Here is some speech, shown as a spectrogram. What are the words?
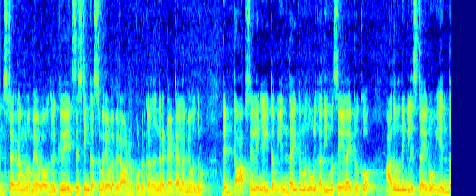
இன்ஸ்டாகிராம் மூலமாக எவ்வளோ வந்திருக்கு எக்ஸிஸ்டிங் கஸ்டமர் எவ்வளோ பேர் ஆர்டர் போட்டிருக்காங்கிற டேட்டா எல்லாமே வந்துடும் தென் டாப் செல்லிங் ஐட்டம் எந்த ஐட்டம் வந்து உங்களுக்கு அதிகமாக சேல் ஆகிட்டு இருக்கோ அது வந்து இங்கே லிஸ்ட் ஆயிரும். எந்த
